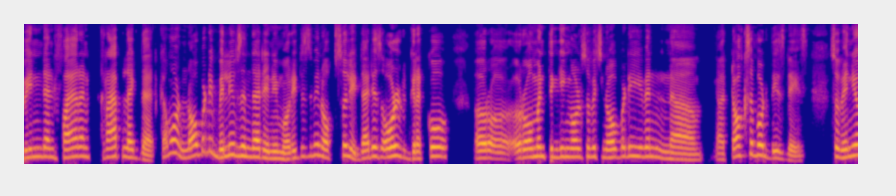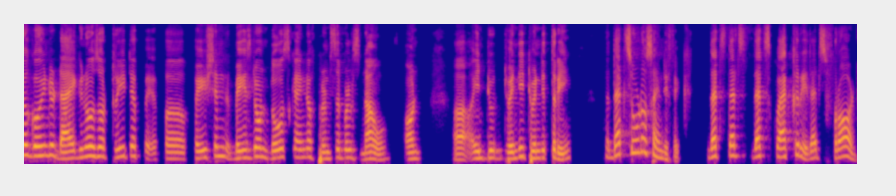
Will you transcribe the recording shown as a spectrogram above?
wind, and fire, and crap like that. Come on, nobody believes in that anymore. It has been obsolete. That is old Greco or uh, Roman thinking, also, which nobody even uh, uh, talks about these days. So, when you're going to diagnose or treat a pa- patient based on those kind of principles now, on uh, into 2023, that's pseudoscientific. That's that's that's quackery. That's fraud.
